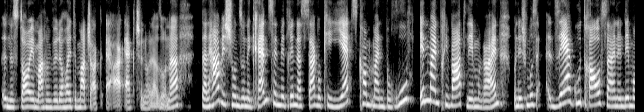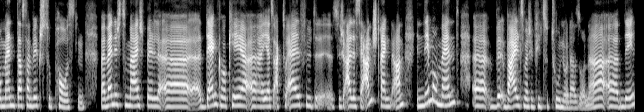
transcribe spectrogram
eine Story machen würde, heute Match-Action oder so, ne? Dann habe ich schon so eine Grenze in mir drin, dass ich sage, okay, jetzt kommt mein Beruf in mein Privatleben rein und ich muss sehr gut drauf sein in dem Moment, das dann wirklich zu posten. Weil wenn ich zum Beispiel äh, denke, okay, äh, jetzt aktuell fühlt sich alles sehr anstrengend an, in dem Moment, äh, weil zum Beispiel viel zu tun oder so, ne, äh,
